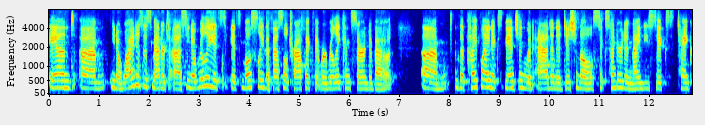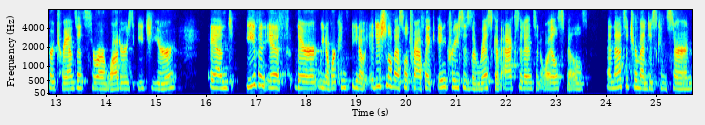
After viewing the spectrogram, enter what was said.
And um, you know, why does this matter to us? You know, really, it's it's mostly the vessel traffic that we're really concerned about. Um, the pipeline expansion would add an additional 696 tanker transits through our waters each year. And even if there, you know, we're, you know, additional vessel traffic increases the risk of accidents and oil spills. And that's a tremendous concern.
